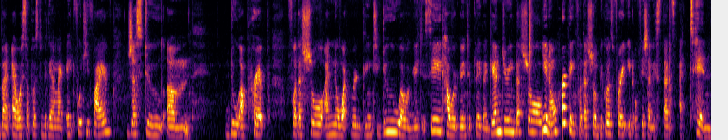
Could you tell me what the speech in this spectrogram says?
but I was supposed to be there like 8.45 just to um, do a prep for the show and know what we're going to do, where we're going to see it, how we're going to play the game during the show. You know, prepping for the show because for it, it officially starts at 10.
